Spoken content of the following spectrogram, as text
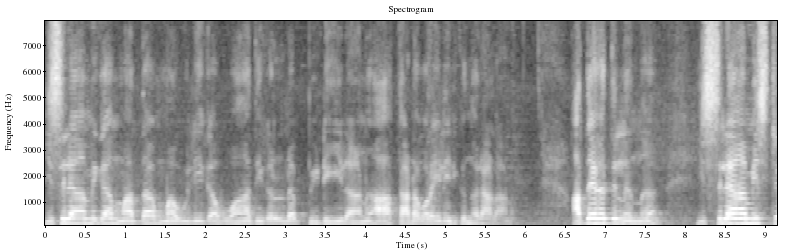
ഇസ്ലാമിക മത മൗലികവാദികളുടെ പിടിയിലാണ് ആ തടവറയിലിരിക്കുന്ന ഒരാളാണ്. അദ്ദേഹത്തിൽ നിന്ന് ഇസ്ലാമിസ്റ്റ്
